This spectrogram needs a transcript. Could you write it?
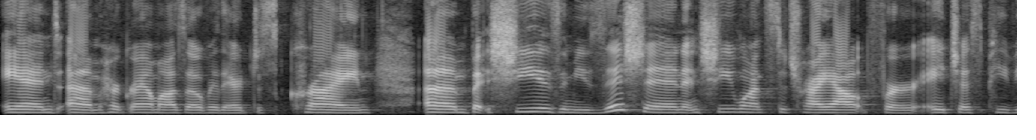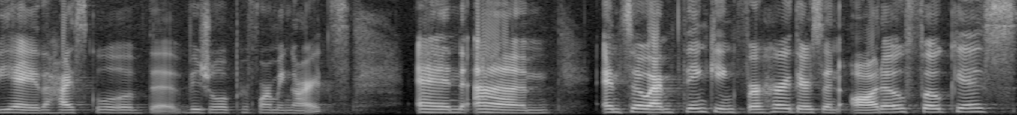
And um, her grandma's over there just crying. Um, but she is a musician and she wants to try out for HSPVA, the High School of the Visual Performing Arts. And um, and so I'm thinking for her, there's an autofocus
